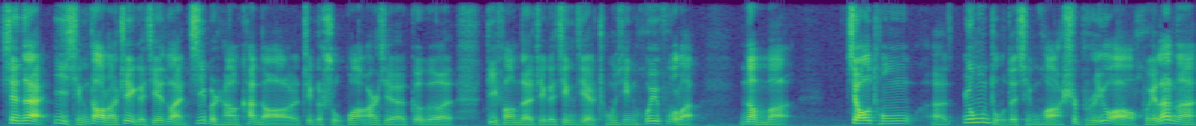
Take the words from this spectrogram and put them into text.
现在疫情到了这个阶段，基本上看到这个曙光，而且各个地方的这个经济重新恢复了，那么交通呃拥堵的情况是不是又要回来呢？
